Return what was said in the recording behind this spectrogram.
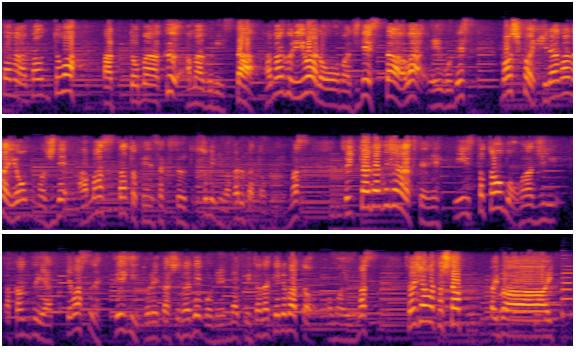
ターのアカウントは、アットマーク、アマグリスター。アマグリはローマ字で、スターは英語です。もしくはひらがな4文字で、アマスタと検索するとすぐにわかるかと思います。ツイッターだけじゃなくてね、インスタ等も同じアカウントでやってますので、ぜひどれかしらでご連絡いただければと思います。それじゃあまた明日バイバーイ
